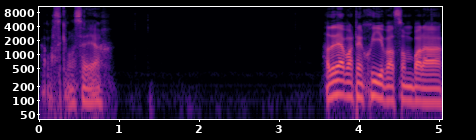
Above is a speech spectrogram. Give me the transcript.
ja, vad ska man säga? Hade det här varit en skiva som bara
